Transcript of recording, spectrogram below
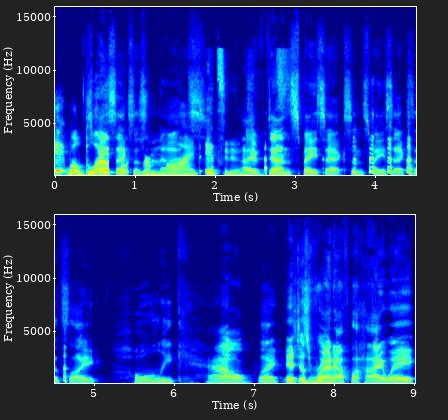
it will blow SpaceX is your mind it's It is. I've done SpaceX and SpaceX. It's like, holy cow! Like it's just right Yeah. off the highway.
